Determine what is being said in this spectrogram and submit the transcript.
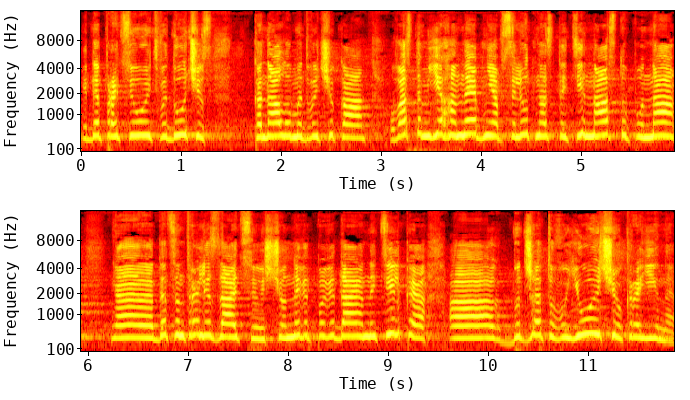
і де працюють ведучі з каналу Медведчука, у вас там є ганебні абсолютно статті наступу на е, децентралізацію, що не відповідає не тільки е, бюджету воюючої країни,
